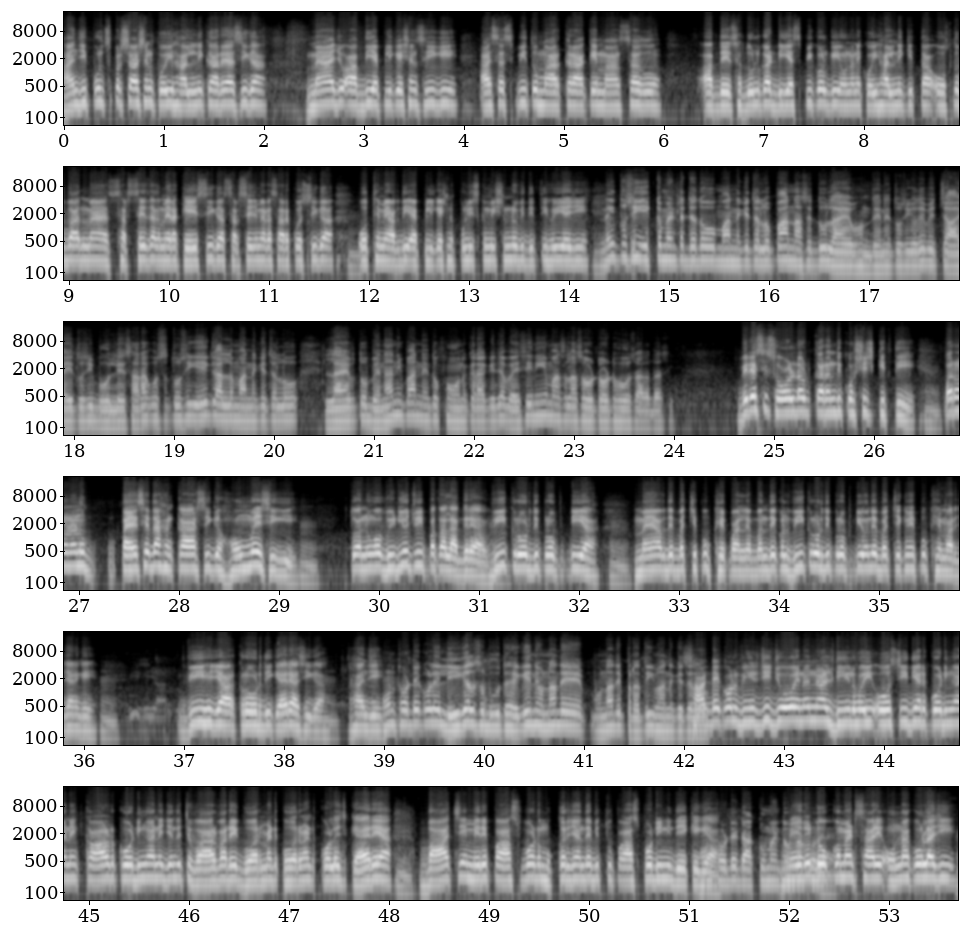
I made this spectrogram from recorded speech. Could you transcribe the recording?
ਹਾਂਜੀ ਪੁਲਿਸ ਪ੍ਰਸ਼ਾਸਨ ਕੋਈ ਹੱਲ ਨਹੀਂ ਕਰ ਰਿਹਾ ਸੀਗਾ। ਮੈਂ ਜੋ ਆਪਦੀ ਐਪਲੀਕੇਸ਼ਨ ਸੀਗੀ ਐਸਐਸਪੀ ਤੋਂ ਮਾਰਕ ਕਰਾ ਕੇ ਮਾਨਸਾ ਤੋਂ ਆਪਦੇ ਸਰਦੂਲਗੜ੍ਹ ਡੀਐਸਪੀ ਕੋਲ ਗਈ ਉਹਨਾਂ ਨੇ ਕੋਈ ਹੱਲ ਨਹੀਂ ਕੀਤਾ। ਉਸ ਤੋਂ ਬਾਅਦ ਮੈਂ ਸਰਸੇ ਤੱਕ ਮੇਰਾ ਕੇਸ ਸੀਗਾ ਸਰਸੇ 'ਚ ਮੇਰਾ ਸਾਰਾ ਕੁਝ ਸੀਗਾ। ਉੱਥੇ ਮੈਂ ਆਪਦੀ ਐਪਲੀਕੇਸ਼ਨ ਪੁਲਿਸ ਕਮਿਸ਼ਨਰ ਨੂੰ ਵੀ ਦਿੱਤੀ ਹੋਈ ਹੈ ਜੀ। ਨਹੀਂ ਤੁਸੀਂ 1 ਮਿੰਟ ਜਦੋਂ ਮੰਨ ਕੇ ਚੱਲੋ ਭਾਨਾ ਸਿੱਧੂ ਲਾਈਵ ਹੁੰਦੇ ਨੇ ਤੁਸੀਂ ਉਹਦੇ ਵਿੱਚ ਆਏ ਤੁਸੀਂ ਬੋਲੇ ਸਾਰਾ ਕੁਝ ਤੁਸੀਂ ਇਹ ਗੱਲ ਮੰਨ ਕੇ ਚੱਲੋ ਲਾਈਵ ਤੋਂ ਬਿਨਾਂ ਨਹੀਂ ਭਾਨੇ ਤੋਂ ਫੋਨ ਕਰਾ ਕੇ ਜਾਂ ਵੈਸੇ ਨਹੀਂ ਇਹ ਮਸਲਾ ਸੌਟ ਆਊਟ ਹੋ ਸਕਦਾ ਸੀ। ਵੀਰੇ ਅਸੀਂ ਸੋਲਡ ਆਊਟ ਕਰਨ ਦੀ ਕੋਸ਼ਿਸ਼ ਕੀਤੀ ਪਰ ਉਹਨਾਂ ਨੂੰ ਪੈਸੇ ਦਾ ਹੰਕਾਰ ਸੀਗਾ ਹਉਮੈ ਸੀਗੀ। ਤੁਹਾਨੂੰ ਉਹ ਵੀਡੀਓ 'ਚ ਵੀ ਪਤਾ ਲੱਗ ਰਿਹਾ 20 ਕਰੋੜ ਦੀ ਪ੍ਰਾਪਰਟੀ ਆ। ਮੈਂ ਆਪਦੇ ਬੱਚੇ ਭੁੱਖੇ ਪਾਲਨੇ ਬੰਦੇ ਕੋਲ 20 ਕਰੋੜ ਦੀ ਪ੍ਰਾਪਰਟੀ ਉਹਦੇ ਬੱਚੇ ਕਿਵੇਂ ਭੁੱਖੇ ਮਰ ਜਾਣਗੇ? 20000 ਕਰੋੜ ਦੀ ਕਹਿ ਰਿਹਾ ਸੀਗਾ। ਹਾਂਜੀ। ਹੁਣ ਤੁਹਾਡੇ ਕੋਲੇ ਲੀਗਲ ਸਬੂਤ ਹੈਗੇ ਨੇ ਉਹਨਾਂ ਦੇ ਉਹਨਾਂ ਦੇ ਪ੍ਰਤੀ ਮੰਨ ਕੇ ਚੱਲੋ। ਸਾਡੇ ਕੋਲ ਵੀਰ ਜੀ ਜੋ ਇਹਨਾਂ ਨਾਲ ਡੀਲ ਹੋਈ ਉਸ ਚੀਜ਼ ਦੀਆਂ ਰਿਕਾਰਡਿੰਗਾਂ ਨੇ ਕਾਲ ਰਿਕਾਰਡਿੰਗਾਂ ਨੇ ਜਿਹਦੇ ਚ ਵਾਰ-ਵਾਰ ਇਹ ਗਵਰਨਮੈਂਟ ਗਵਰਨਮੈਂਟ ਕਾਲਜ ਕਹਿ ਰਿਹਾ। ਬਾਅਦ ਚ ਮੇਰੇ ਪਾਸਪੋਰਟ ਮੁੱਕਰ ਜਾਂਦੇ ਵੀ ਤੂੰ ਪਾਸਪੋਰਟ ਹੀ ਨਹੀਂ ਦੇ ਕੇ ਗਿਆ। ਤੁਹਾਡੇ ਡਾਕੂਮੈਂਟ ਮੇਰੇ ਡਾਕੂਮੈਂਟ ਸਾਰੇ ਉਹਨਾਂ ਕੋਲ ਆ ਜੀ।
